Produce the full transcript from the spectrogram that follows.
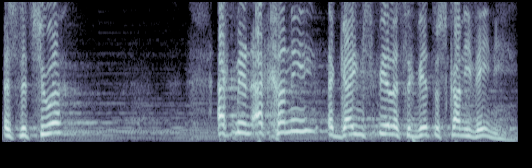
Is dit so? Ek meen ek gaan nie 'n game speel as ek weet ons kan nie wen nie.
